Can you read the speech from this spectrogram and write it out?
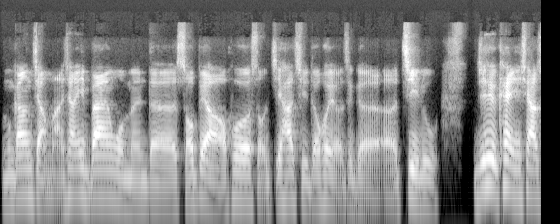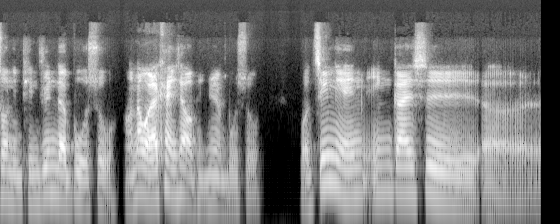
我们刚刚讲嘛，像一般我们的手表或手机，它其实都会有这个呃记录，你就可以看一下说你平均的步数。好，那我来看一下我平均的步数，我今年应该是呃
